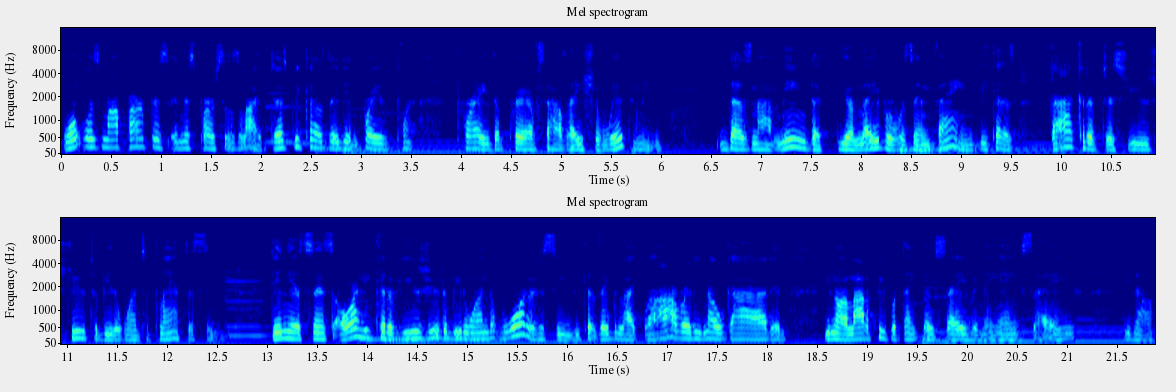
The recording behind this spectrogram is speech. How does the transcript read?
What was my purpose in this person's life? Just because they didn't pray the, pray the prayer of salvation with me does not mean that your labor was in vain because God could have just used you to be the one to plant the seed. Then he sense, or he could have used you to be the one to water the seed because they'd be like, well, I already know God. And, you know, a lot of people think they save and they ain't saved. You know,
